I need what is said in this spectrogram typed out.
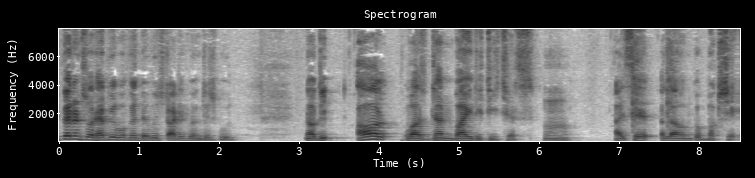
parents were happy. Okay, they we started going to school. Now the all was done by the teachers. Mm. I say Allah unko bakshe.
